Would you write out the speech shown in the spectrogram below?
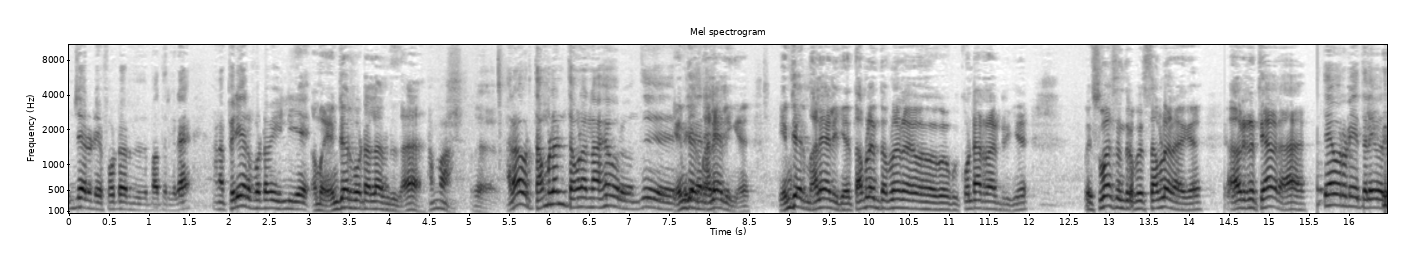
எம்ஜிஆருடைய போட்டோ இருந்தது பார்த்திருக்கிறேன். ஆனா பெரியார் போட்டோவே இல்லையே. ஆமா எம்ஜிஆர் போட்டோ எல்லாம் இருந்ததா? ஆமா. அதனால ஒரு தமிழன் தமிழனாக ஒரு வந்து எம்ஜிஆர் மலையாளிங்க. எம்ஜிஆர் மலையாளிங்க. தமிழன் தமிழர் கொண்டாடுறான்றீங்க. சுபாஷ் சந்திர போஸ் தமிழராக. அவர் என்ன தேவரா? தேவருடைய தலைவர்.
